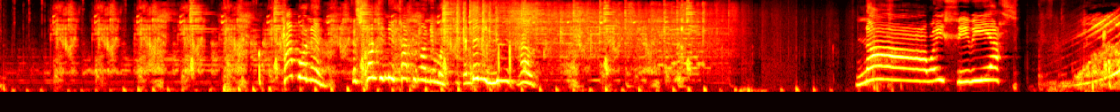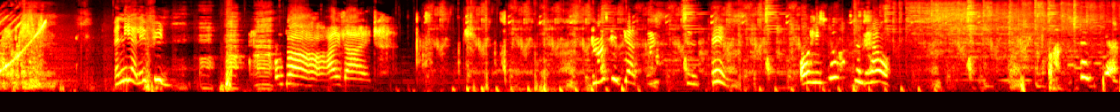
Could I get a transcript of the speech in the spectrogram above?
Tap on him. Just continue tapping on him and then you he still has some health.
